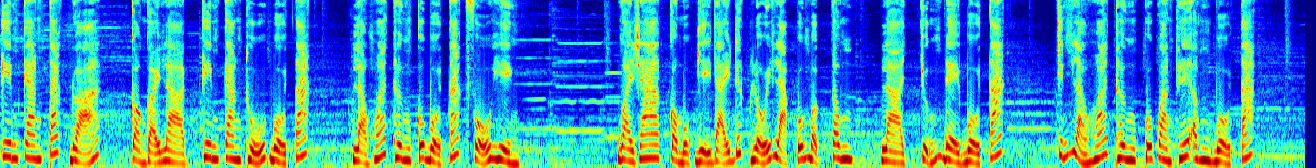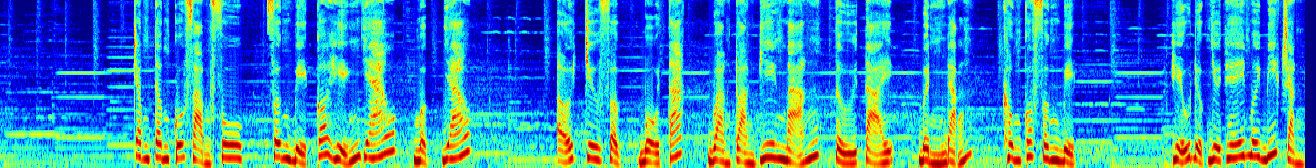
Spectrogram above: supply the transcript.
Kim Cang Tác Đỏa còn gọi là Kim Cang Thủ Bồ Tát, là hóa thân của Bồ Tát Phổ Hiền Ngoài ra còn một vị đại đức lỗi lạc của Mật Tông là chuẩn đề Bồ Tát, chính là hóa thân của quan Thế Âm Bồ Tát. Trong tâm của phàm phu phân biệt có hiển giáo, mật giáo. Ở chư Phật Bồ Tát hoàn toàn viên mãn, tự tại, bình đẳng, không có phân biệt. Hiểu được như thế mới biết rằng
